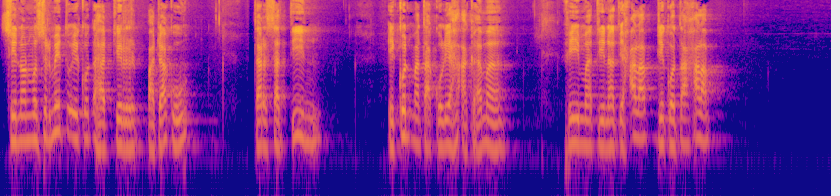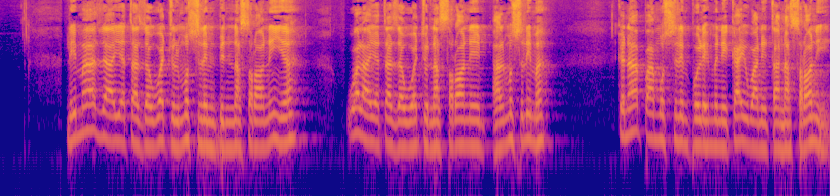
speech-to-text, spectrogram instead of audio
si non-muslim itu ikut hadir padaku, darsatin, ikut mata kuliah agama, fi Madinati Halab, di kota Halab. Limadha yatazawwajul muslim bin nasraniyah wala yatazawwaju nasrani al-muslimah. Kenapa muslim boleh menikahi wanita Nasrani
